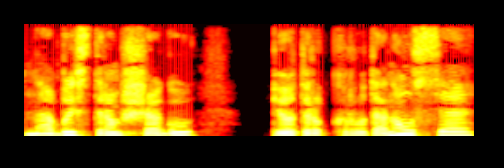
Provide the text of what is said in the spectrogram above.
На быстром шагу Петр крутанулся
